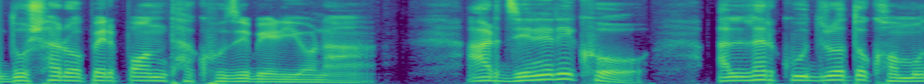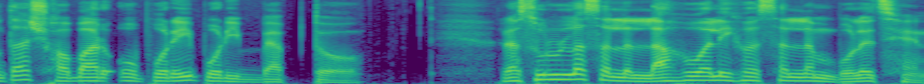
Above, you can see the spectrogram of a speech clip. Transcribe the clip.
দোষারোপের পন্থা খুঁজে বেরিও না। আর জেনে রেখো, আল্লাহর কুদরত ক্ষমতা সবার ওপরেই পরিব্যাপ্ত। রাসূলুল্লাহ সাল্লাহু আলিহাসাল্লাম বলেছেন,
